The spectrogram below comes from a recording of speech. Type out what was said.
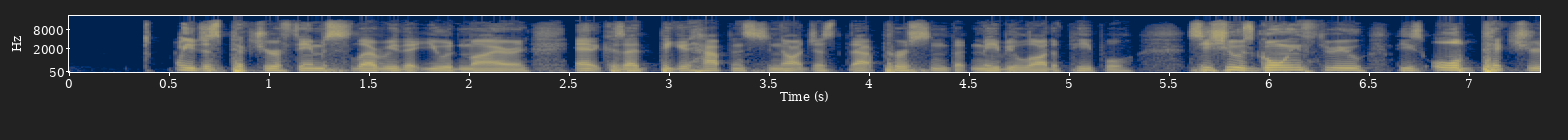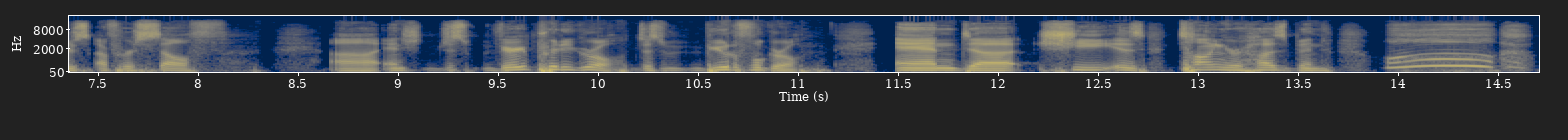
You just picture a famous celebrity that you admire, and because I think it happens to not just that person, but maybe a lot of people. See, she was going through these old pictures of herself uh, and she, just very pretty girl, just beautiful girl. And uh, she is telling her husband, "Oh,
